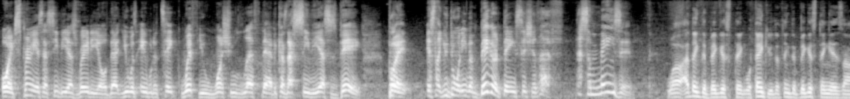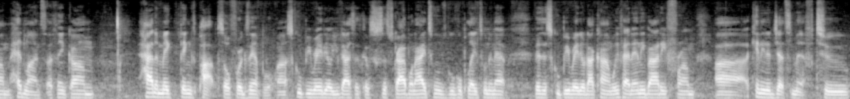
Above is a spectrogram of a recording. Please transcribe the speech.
or experience at CBS Radio that you was able to take with you once you left that? Because that CBS is big, but it's like you're doing even bigger things since you left. That's amazing. Well, I think the biggest thing. Well, thank you. I think the biggest thing is um, headlines. I think um, how to make things pop. So, for example, uh, Scoop B Radio. You guys can subscribe on iTunes, Google Play, TuneIn app. Visit ScoopBRadio.com. We've had anybody from uh, Kenny the Jet Smith to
